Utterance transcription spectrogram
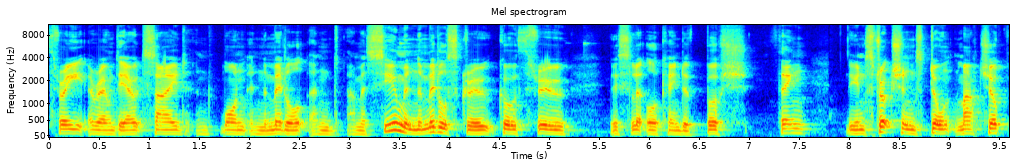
three around the outside and one in the middle and I'm assuming the middle screw go through this little kind of bush thing. The instructions don't match up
